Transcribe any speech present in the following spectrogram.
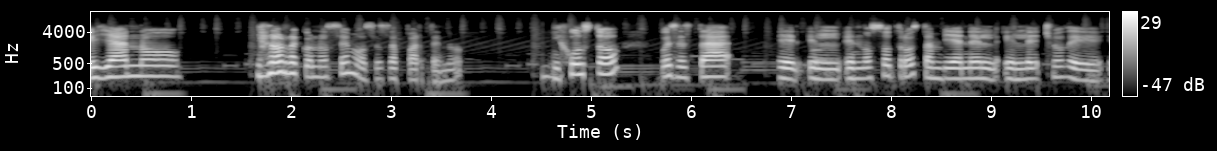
que ya no, ya no reconocemos esa parte, ¿no? Y justo, pues está el, en nosotros también el, el, hecho de,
